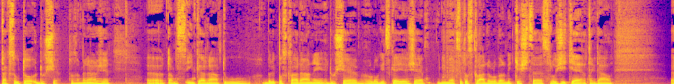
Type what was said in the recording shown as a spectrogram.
tak jsou to duše. To znamená, že tam z inkernátů byly poskládány duše. Logické je, že víme, jak se to skládalo velmi těžce, složitě a tak dál. E,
